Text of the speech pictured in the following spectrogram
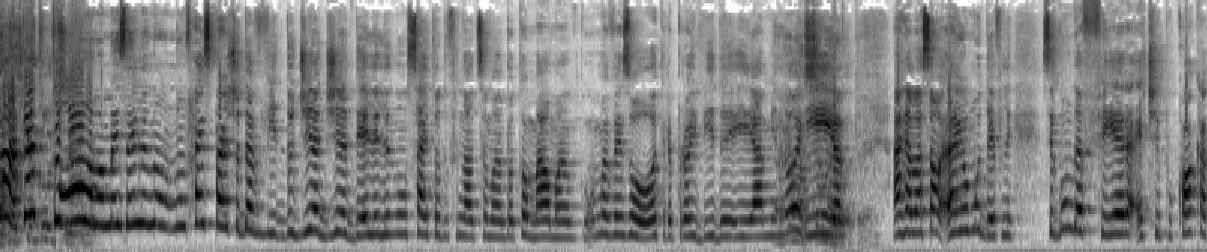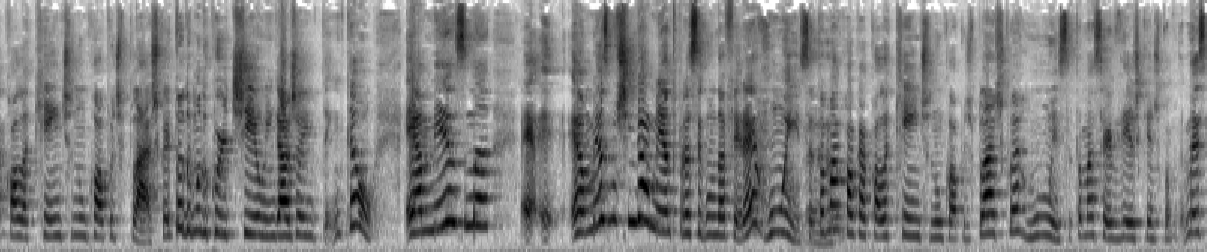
Ah, até toma, mas ele não, não faz parte da vida, do dia a dia dele, ele não sai todo final de semana para tomar, uma, uma vez ou outra é proibido, e a minoria. A relação, é a relação Aí eu mudei, falei, segunda-feira é tipo Coca-Cola quente num copo de plástico. Aí todo mundo curtiu, engajou. Então, é a mesma. É, é, é o mesmo xingamento para segunda-feira. É ruim. Você uhum. tomar Coca-Cola quente num copo de plástico é ruim. Você tomar cerveja quente num copo. Mas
